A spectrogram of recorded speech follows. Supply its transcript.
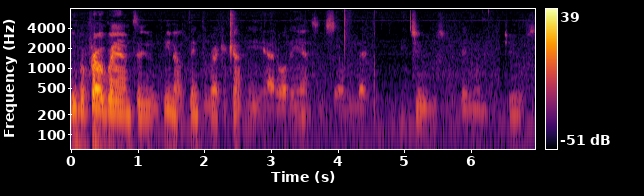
we were programmed to, you know, think the record company had all the answers, so we let them choose what they wanted to choose.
